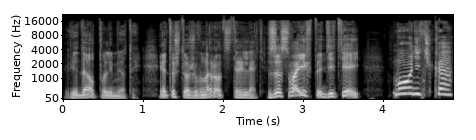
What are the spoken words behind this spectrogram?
Видал пулеметы. Это что же, в народ стрелять? За своих-то детей. «Мунечка!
